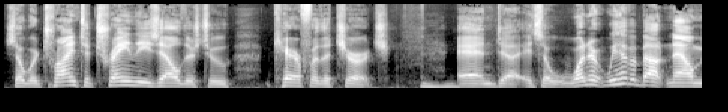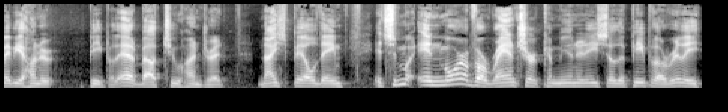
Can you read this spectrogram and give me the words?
So we're trying to train these elders to care for the church. And uh, it's a wonder. We have about now maybe 100 people. They had about 200. Nice building. It's in more of a rancher community, so the people are really,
